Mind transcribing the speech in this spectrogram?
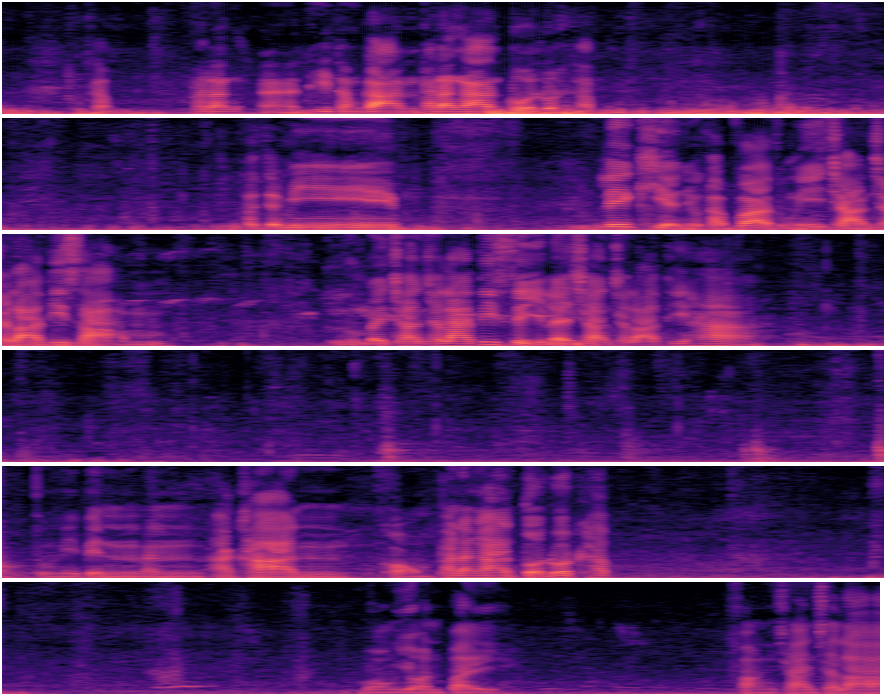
ๆกับพนักที่ทำการพนักงานตรวจรถครับ ก็จะมีเลขเขียนอยู่ครับว่าตรงนี้ชานชาลาที่สาม อยู่ลงไปชานชาลาที่สี่และชานชาลาที่ห้าตรงนี้เป็นอาคารของพนักงานตรวจรถครับ มองย้อนไปฝั่งชานชาลา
